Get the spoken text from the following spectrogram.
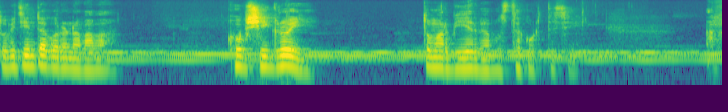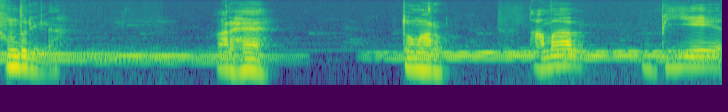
তুমি চিন্তা করো না বাবা। খুব শীঘ্রই তোমার বিয়ের ব্যবস্থা করতেছি। আলহামদুলিল্লাহ। আর হ্যাঁ তোমারও। আমার বিয়ে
